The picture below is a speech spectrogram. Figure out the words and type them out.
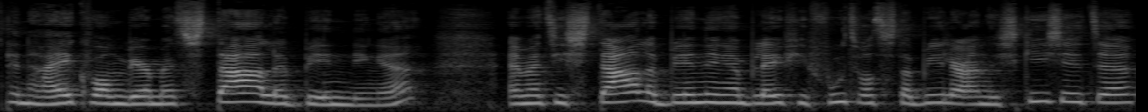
En hij kwam weer met stalen bindingen. En met die stalen bindingen bleef je voet wat stabieler aan de ski zitten.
